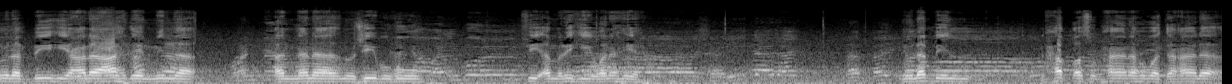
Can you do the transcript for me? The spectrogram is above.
نلبيه على عهد منا أننا نجيبه في أمره ونهيه. نلبي الحق سبحانه وتعالى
